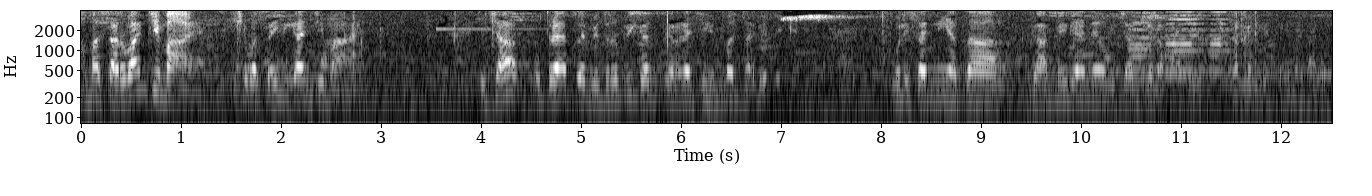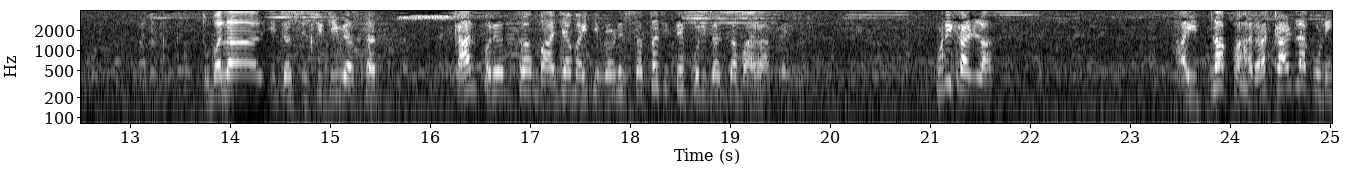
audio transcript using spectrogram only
आम्हा सर्वांची मा आहे. शिवसैनिकांची मा आहे. तिच्या पुतळ्याचं विद्रुपीकरण करण्याची हिंमत झाली. पोलिसांनी याचा गांभीर्याने विचार केला पाहिजे. दखल घेतली तुम्हाला इथं सीसीटीव्ही असतात. कालपर्यंत माझ्या माहितीप्रमाणे सतत इथे पोलिसांचा पहारा असायचा. कुणी काढला? हा इथला पहारा काढला कुणी?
